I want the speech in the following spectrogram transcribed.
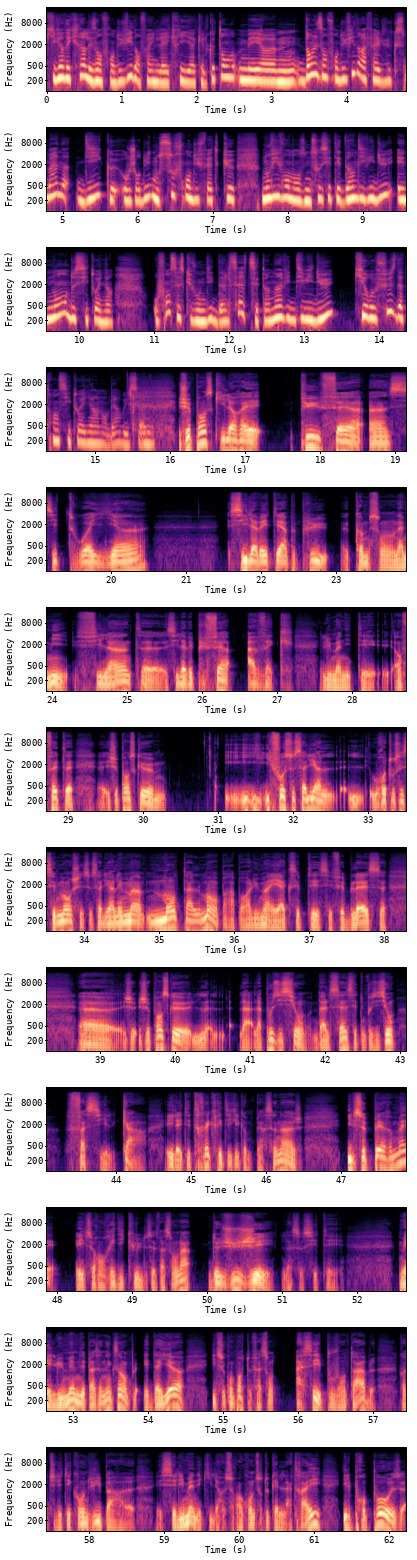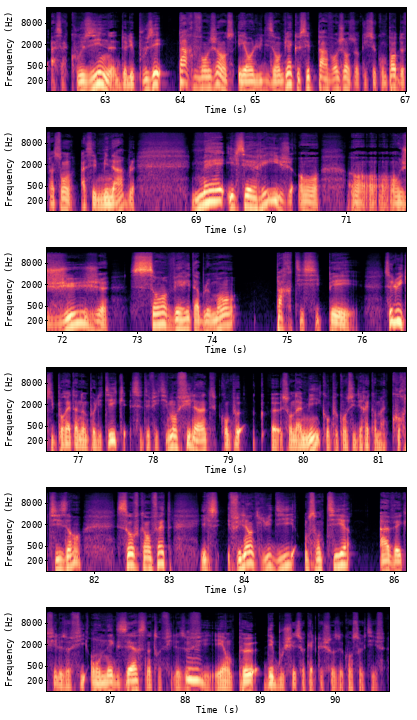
qui vient d'écrire Les Enfants du Vide. Enfin, il l'a écrit il y a quelque temps. Mais euh, dans Les Enfants du Vide, Raphaël Glucksmann dit qu'aujourd'hui, nous souffrons du fait que nous vivons dans une société d'individus et non de citoyens. Au fond, c'est ce que vous me dites d'Alceste. C'est un individu qui refuse d'être un citoyen, Lambert Wilson Je pense qu'il aurait pu faire un citoyen s'il avait été un peu plus comme son ami Philinte, euh, s'il avait pu faire avec l'humanité. En fait, euh, je pense que il faut se salir ou retrousser ses manches et se salir les mains mentalement par rapport à l'humain et accepter ses faiblesses. Euh, je, pense que la, la, la position d'Alceste est une position facile, car, et il a été très critiqué comme personnage, il se permet, et il se rend ridicule de cette façon-là, de juger la société. Mais lui-même n'est pas un exemple. Et d'ailleurs, il se comporte de façon assez épouvantable quand il était conduit par euh, Célimène et qu'il se rend compte surtout qu'elle l'a trahi. Il propose à sa cousine de l'épouser par vengeance et en lui disant bien que c'est par vengeance. Donc il se comporte de façon assez minable. Mais il s'érige en, juge sans véritablement participer. Celui qui pourrait être un homme politique, c'est effectivement Philinte, euh, son ami, qu'on peut considérer comme un courtisan. Sauf qu'en fait, il, Philinte lui dit, on s'en tire avec philosophie. On exerce notre philosophie mm. et on peut déboucher sur quelque chose de constructif.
